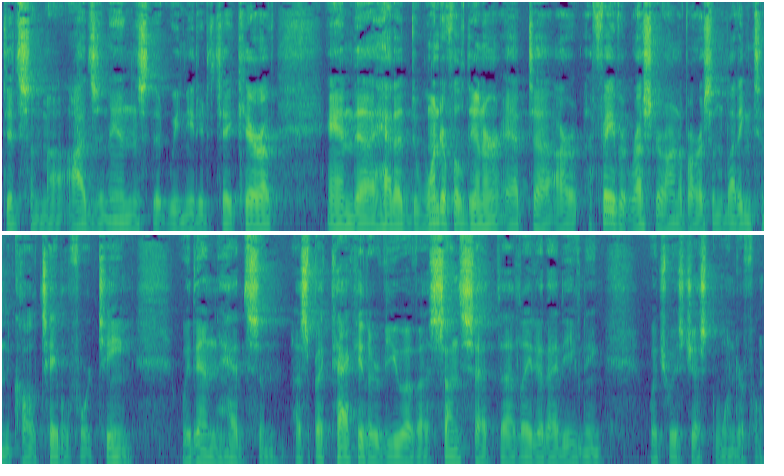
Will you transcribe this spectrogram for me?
did some uh, odds and ends that we needed to take care of, and uh, had a wonderful dinner at uh, our favorite restaurant of ours in Ludington called Table 14. We then had some a spectacular view of a sunset uh, later that evening, which was just wonderful.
